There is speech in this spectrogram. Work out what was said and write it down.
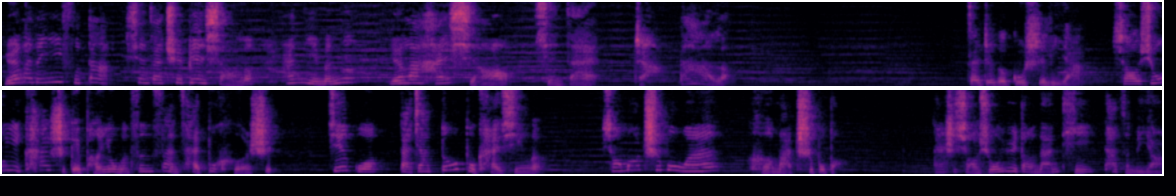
原来的衣服大，现在却变小了；而你们呢，原来还小，现在长大了。在这个故事里呀，小熊一开始给朋友们分饭菜不合适，结果大家都不开心了。小猫吃不完，河马吃不饱，但是小熊遇到难题，它怎么样？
